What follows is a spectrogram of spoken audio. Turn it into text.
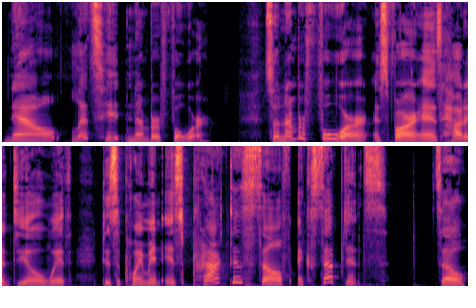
Now, let's hit number four. So, number four, as far as how to deal with disappointment, is practice self acceptance. So,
